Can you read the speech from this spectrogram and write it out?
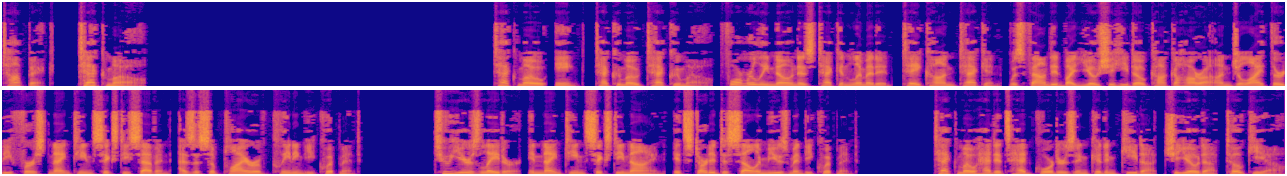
Topic: Tecmo. Tecmo, Inc., Tekumo Tekumo, formerly known as Tehkan Limited, Tekkon Tekken, was founded by Yoshihito Kakihara on July 31, 1967, as a supplier of cleaning equipment. Two years later, in 1969, it started to sell amusement equipment. Tecmo had its headquarters in Kudankita, Chiyoda, Tokyo.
